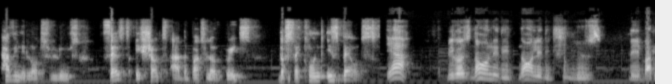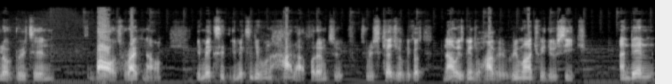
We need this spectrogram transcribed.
having a lot to lose. First, a shot at the Battle of Brits. The second is belts. Yeah, because not only did not only did he lose the Battle of Britain bout right now, it makes it it makes it even harder for them to to reschedule because now he's going to have a rematch with Usyk, and then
